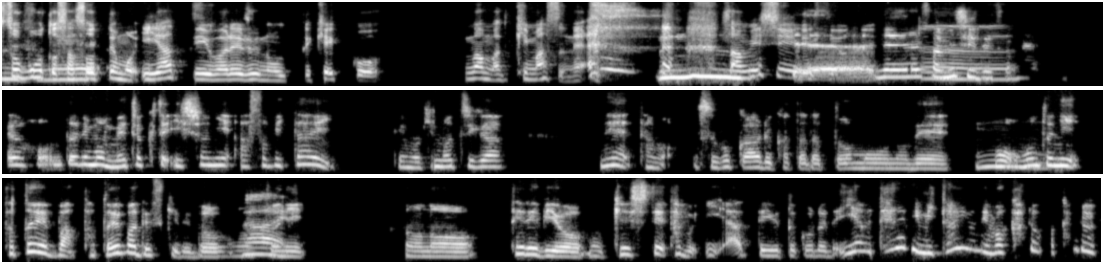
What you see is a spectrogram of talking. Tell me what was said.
遊ぼうと誘っても嫌って言われるのって結構まあまあきますね。うん。寂しいですよね。ねえ寂しいですね。え本当にもうめちゃくちゃ一緒に遊びたい。っていう気持ちがね、多分すごくある方だと思うので、うん。もう本当に、例えば、例えばですけれど、本当はに、その、テレビをもう消して多分嫌っていうところで、いや、テレビ見たいよね、わかるわかる。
